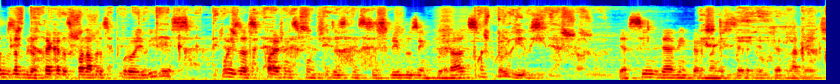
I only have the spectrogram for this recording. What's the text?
Estamos na biblioteca das palavras proibidas, pois as páginas contidas nesses livros empoeirados são proibidas, e assim devem permanecer eternamente.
